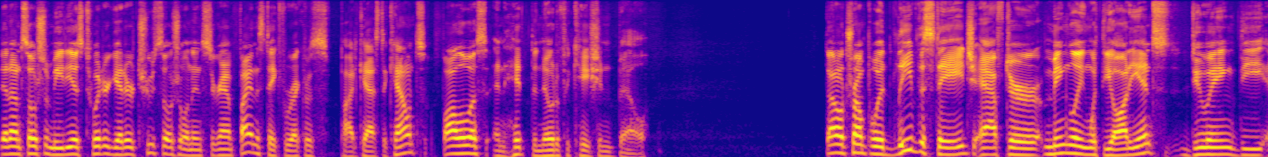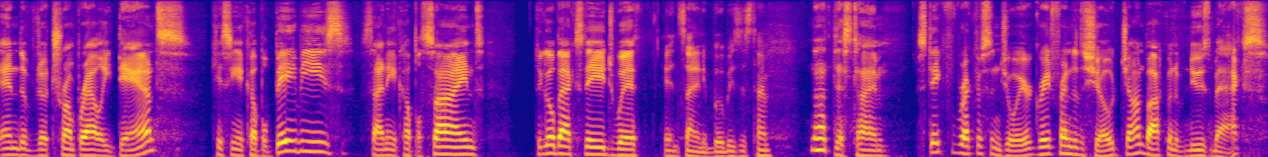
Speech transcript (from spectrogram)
Then on social medias, Twitter, GETTR, Truth Social, and Instagram, find the Steak for Breakfast podcast accounts, follow us, and hit the notification bell. Donald Trump would leave the stage after mingling with the audience, doing the end of the Trump rally dance, kissing a couple babies, signing a couple signs, to go backstage with He didn't sign any boobies this time. not this time. Steak for Breakfast enjoyer, great friend of the show, John Bachman of Newsmax,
